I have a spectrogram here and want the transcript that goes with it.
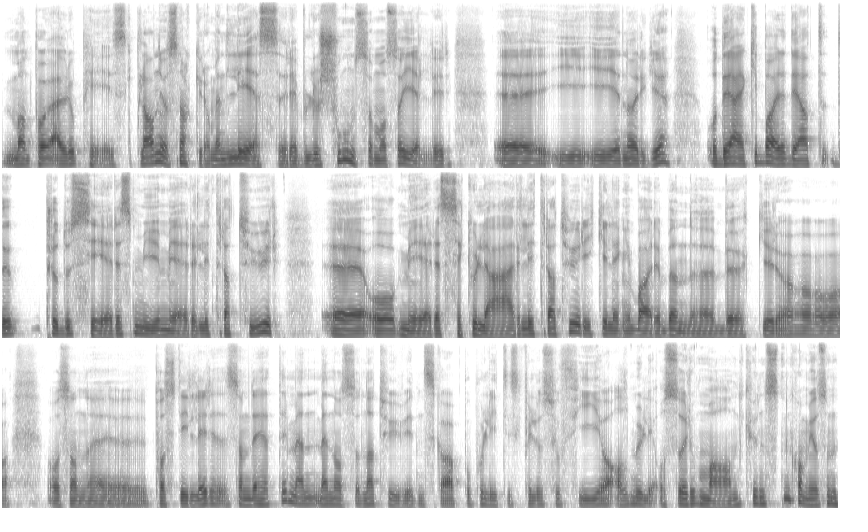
man på europeisk plan jo snakker om en leserevolusjon, som også gjelder eh, i, i, Norge. Og det er ikke bare det at det produseres mye mer litteratur og mer sekulær litteratur. Ikke lenger bare bønnebøker og, og, og sånne postiller, som det heter, men, men, også naturvitenskap og politisk filosofi og all mulig. Også romankunsten kommer jo som,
